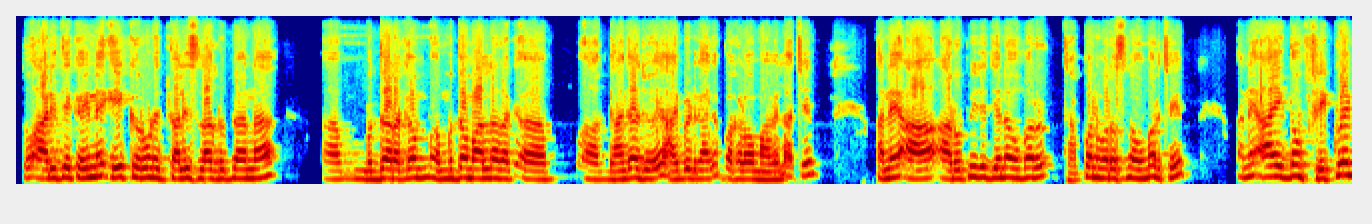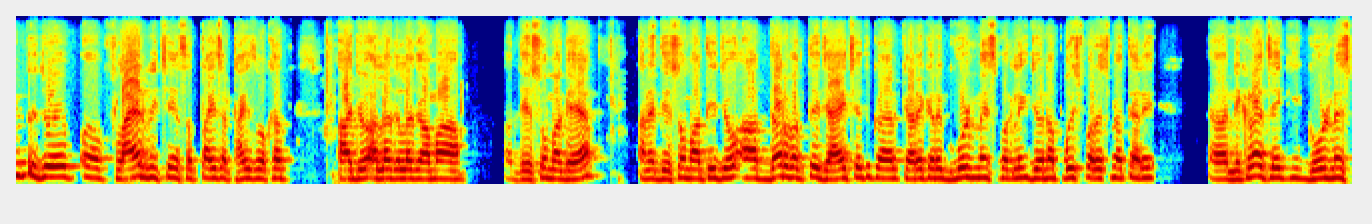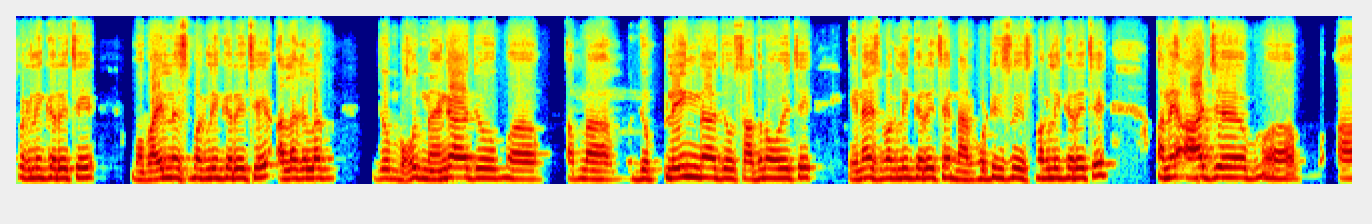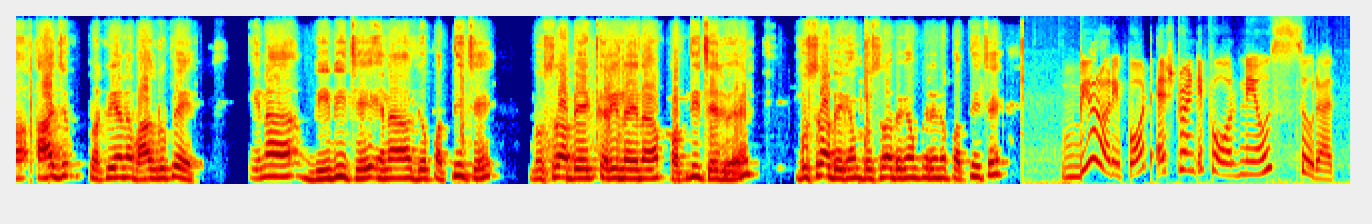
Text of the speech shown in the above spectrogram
તો આ રીતે કહીને એક કરોડ એકતાલીસ લાખ રૂપિયાના મુદ્દા રકમ મુદ્દા માલના ગાંજા જોઈએ હાઇબ્રિડ ગાંજા પકડવામાં આવેલા છે. અને આ આરોપી છે, જેના ઉંમર છપ્પન વર્ષના ઉંમર છે. અને આ એકદમ ફ્રિકવન્ટ જો ફ્લાયર બી છે, સત્તાવીસ, અઠ્ઠાવીસ વખત આ જો અલગ અલગ આમાં દેશોમાં ગયા. અને દેશોમાંથી જો આ દર વખતે જાય છે, તો ક્યારે ક્યારેક ગોલ્ડ ને સ્મગલિંગ જેના પૂછપરછમાં અત્યારે નીકળ્યા છે કે ગોલ્ડને સ્મગલિંગ કરે છે મોબાઈલને સ્મગલિંગ કરે છે, અલગ અલગ જો બહુ મહેંગા જો આપણા જો પ્લેઇંગના જો સાધનો હોય છે, એના સ્મગલિંગ કરે છે, નાર્કોટિક્સ સ્મગલિંગ કરે છે અને આજ જ આ આ જ પ્રક્રિયાના ભાગરૂપે એના બીબી છે, એના જો પત્ની છે, નુસરા બેગ કરીને એના પત્ની છે, જો એ, બુસરા બેગમ બુસરા બેગમ કરીને પત્ની છે. Bureau report S twenty four news Surat.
